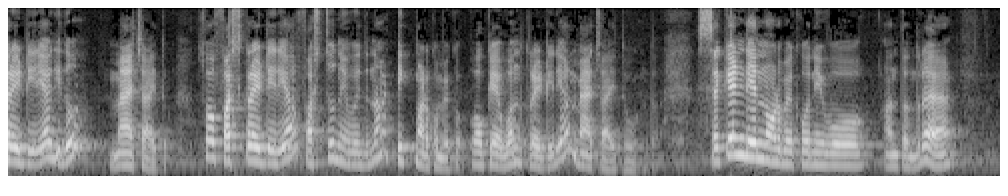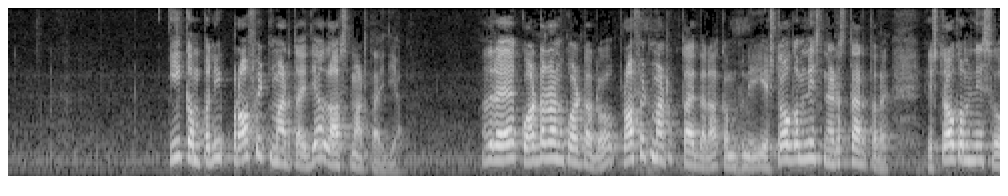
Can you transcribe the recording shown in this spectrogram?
ಕ್ರೈಟೀರಿಯಾಗಿ ಇದು ಮ್ಯಾಚ್ ಆಯಿತು. ಸೊ ಫಸ್ಟ್ ಕ್ರೈಟೀರಿಯಾ ಫಸ್ಟು ನೀವು ಇದನ್ನು ಟಿಕ್ ಮಾಡ್ಕೊಬೇಕು. ಓಕೆ ಒಂದು ಕ್ರೈಟೀರಿಯಾ ಮ್ಯಾಚ್ ಆಯಿತು ಅಂತ. ಸೆಕೆಂಡ್ ಏನು ನೋಡಬೇಕು ನೀವು ಅಂತಂದರೆ, ಈ ಕಂಪನಿ ಪ್ರಾಫಿಟ್ ಮಾಡ್ತಾ ಇದೆಯಾ ಲಾಸ್ ಮಾಡ್ತಾ ಇದೆಯಾ? ಅಂದರೆ ಕ್ವಾರ್ಟರ್ ಆನ್ ಕ್ವಾರ್ಟರು ಪ್ರಾಫಿಟ್ ಮಾಡ್ತಾ ಇದ್ದಾರೆ ಕಂಪ್ನಿ ಎಷ್ಟೋ ಕಂಪ್ನೀಸ್ ನಡೆಸ್ತಾ ಇರ್ತಾರೆ. ಎಷ್ಟೋ ಕಂಪ್ನೀಸು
